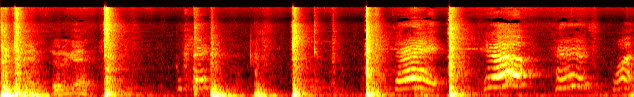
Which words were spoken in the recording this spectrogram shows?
Again, do it again. Okay. Three, two, hands, one.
